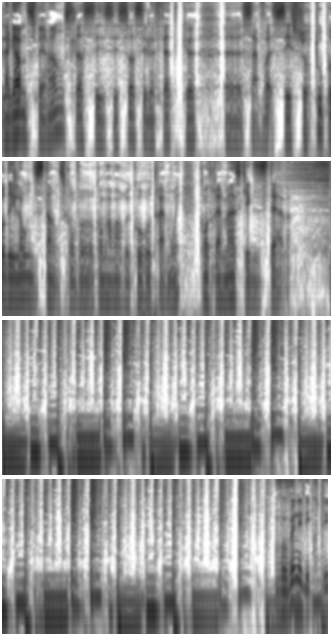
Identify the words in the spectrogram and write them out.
la grande différence là, c'est ça, c'est le fait que ça va, c'est surtout pour des longues distances qu'on va qu'on va avoir recours au tramway, contrairement à ce qui existait avant. Vous venez d'écouter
